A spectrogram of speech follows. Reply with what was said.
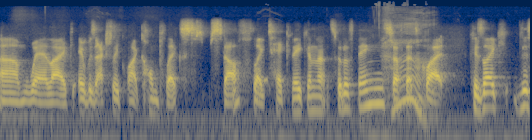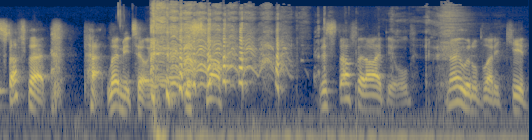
Um, where like it was actually quite complex stuff, like Technic and that sort of thing, stuff that's Ah. quite because like the stuff that Pat, let me tell you, the stuff, the stuff that I build, no little bloody kid.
